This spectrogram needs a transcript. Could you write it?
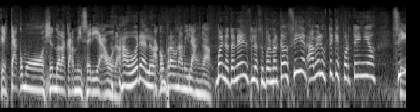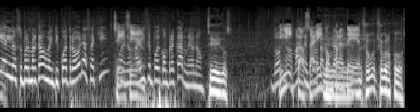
que está como yendo a la carnicería ahora. Ahora lo... A comprar una milanga. Bueno, tenés los supermercados, siguen, a ver usted que es porteño, ¿siguen los supermercados 24 horas aquí? Sí, bueno, siguen. ahí se puede comprar carne o no. Sí, hay dos. Dos Y listo, salí. Eh, yo, yo conozco dos,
